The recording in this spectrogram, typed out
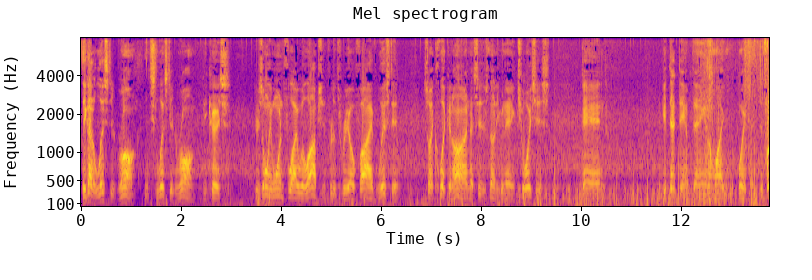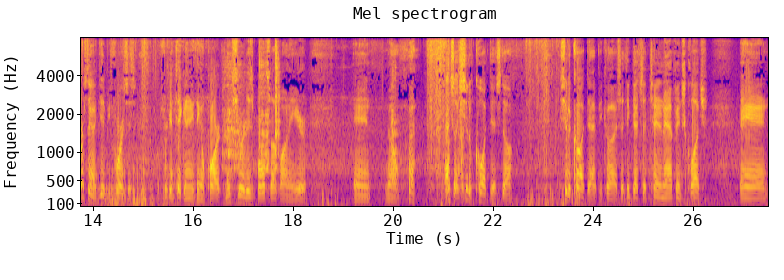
they got it listed wrong. It's listed wrong because there's only one flywheel option for the 305 listed. So I click it on. I see there's not even any choices. And I get that damn thing. And I'm like, wait, the first thing I did before is just freaking taking anything apart. Make sure this bolts up on here. And no. Actually, I should have caught this though. I should have caught that because I think that's a 10 and a half inch clutch. And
